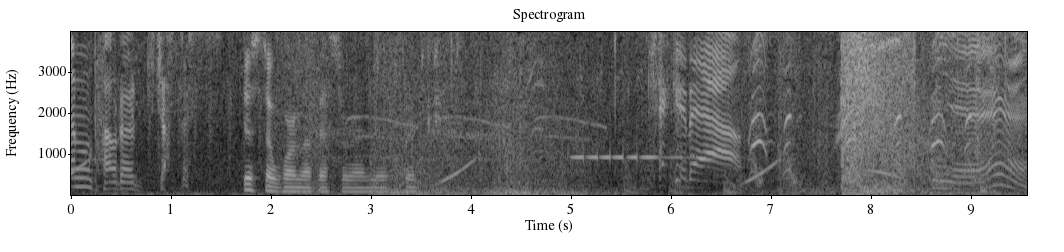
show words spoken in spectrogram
Gunpowder Justice. Just a warm up S real quick. Check it out. Yeah.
